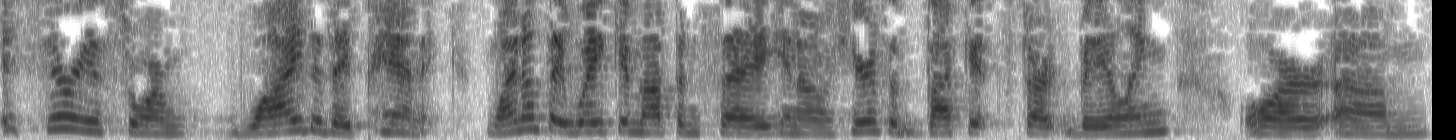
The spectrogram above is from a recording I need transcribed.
a serious storm, why do they panic? Why don't they wake him up and say, you know, here's a bucket, start bailing, or, um,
